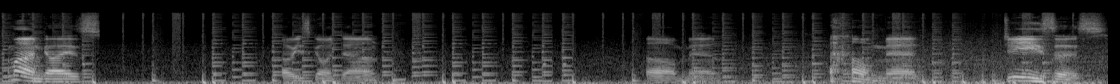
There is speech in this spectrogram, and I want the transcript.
Come on, guys. Oh, he's going down. Oh, man. Oh, man. Jesus.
